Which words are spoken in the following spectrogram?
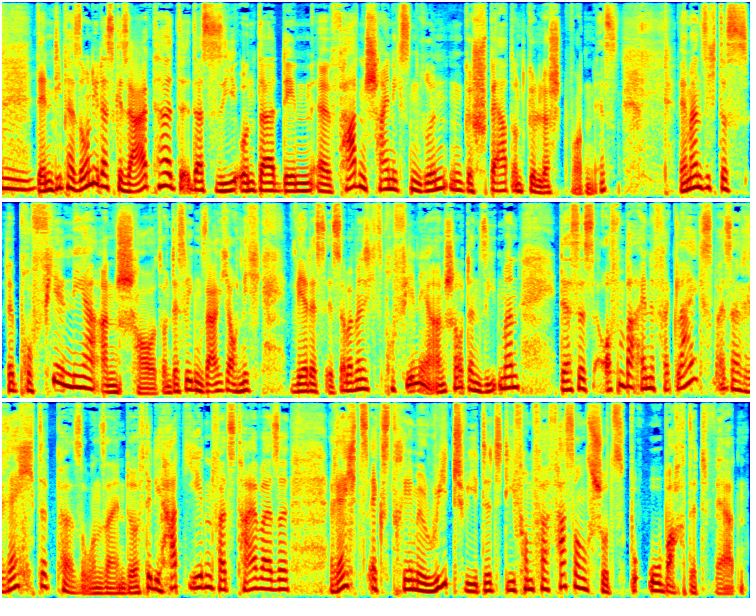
Mhm. Denn die Person, die das gesagt hat, dass sie unter den äh, fadenscheinigsten Gründen gesperrt und gelöscht worden ist, wenn man sich das äh, Profil näher anschaut, und deswegen sage ich auch nicht, wer das ist, aber wenn man sich das Profil näher anschaut, dann sieht man, dass es offenbar eine vergleichsweise rechte Person sein dürfte. Die hat jedenfalls teilweise Rechtsextreme retweetet, die vom Verfassungsschutz beobachtet werden.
